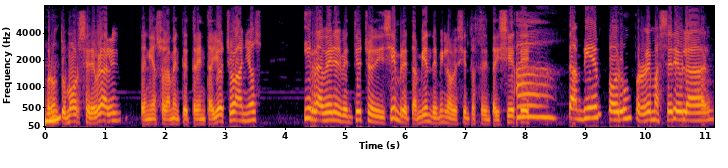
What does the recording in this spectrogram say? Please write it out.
por un tumor cerebral, tenía solamente 38 años, y Ravel el 28 de diciembre también de 1937, ah. también por un problema cerebral,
